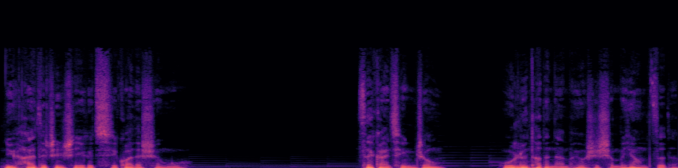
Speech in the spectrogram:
女孩子真是一个奇怪的生物，在感情中，无论她的男朋友是什么样子的，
